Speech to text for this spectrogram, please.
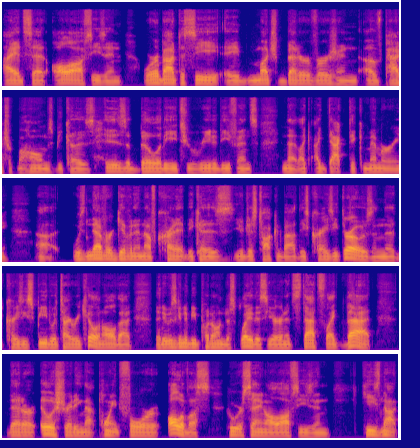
I had said all offseason, we're about to see a much better version of Patrick Mahomes because his ability to read a defense and that like didactic memory uh, was never given enough credit because you're just talking about these crazy throws and the crazy speed with Tyreek Hill and all that, that it was going to be put on display this year. And it's stats like that that are illustrating that point for all of us who were saying all offseason – he's not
